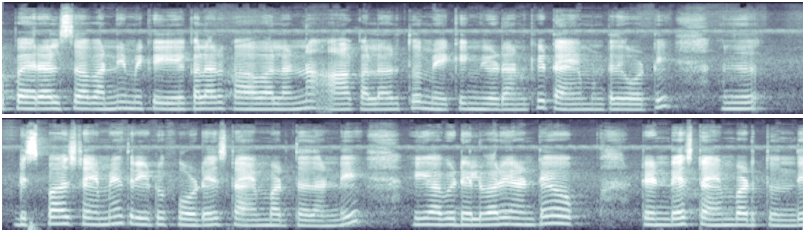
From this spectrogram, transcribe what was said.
అపైరల్స్ అవన్నీ మీకు ఏ కలర్ కావాలన్నా ఆ కలర్తో మేకింగ్ చేయడానికి టైం ఉంటుంది కాబట్టి డిస్పాచ్ టైమే three to four days time పడుతుందండి. ఇక అవి డెలివరీ అంటే టెన్ డేస్ టైం పడుతుంది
